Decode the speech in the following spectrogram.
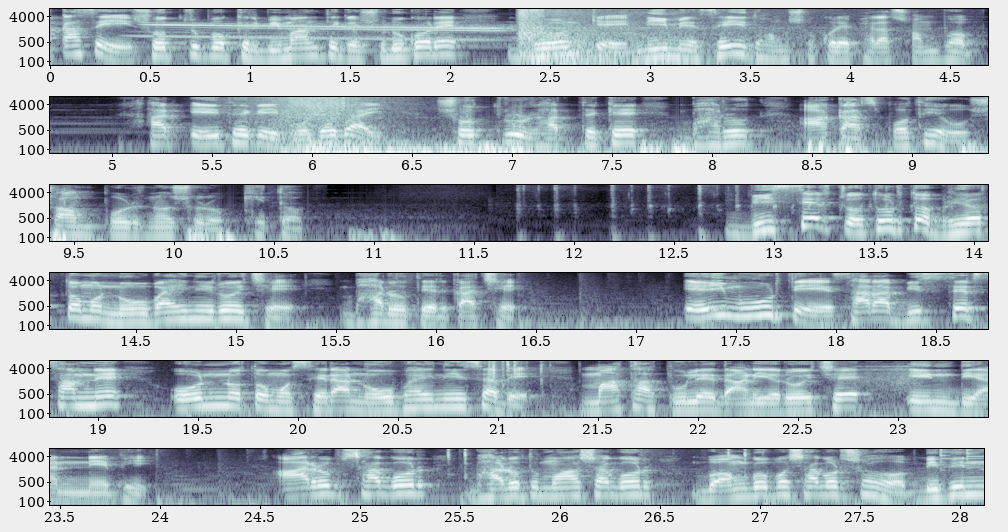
আকাশেই শত্রুপক্ষের বিমান থেকে শুরু করে ড্রোনকে নিমেষেই ধ্বংস করে ফেলা সম্ভব। আর এই থেকেই বোঝা যায়, শত্রুর হাত থেকে ভারত আকাশপথেও সম্পূর্ণ সুরক্ষিত। বিশ্বের চতুর্থ বৃহত্তম নৌবাহিনী রয়েছে ভারতের কাছে। এই মুহূর্তে সারা বিশ্বের সামনে অন্যতম সেরা নৌবাহিনী হিসাবে মাথা তুলে দাঁড়িয়ে রয়েছে ইন্ডিয়ান নেভি। আরব সাগর, ভারত মহাসাগর, বঙ্গোপসাগর সহ বিভিন্ন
